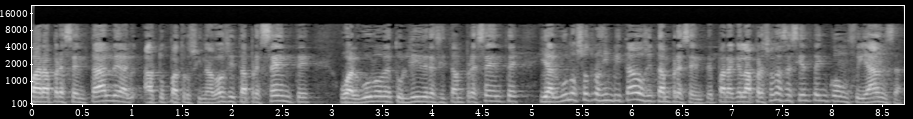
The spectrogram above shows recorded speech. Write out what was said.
para presentarle a, tu patrocinador si está presente, o a alguno de tus líderes si están presentes, y a algunos otros invitados si están presentes, para que la persona se sienta en confianza.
